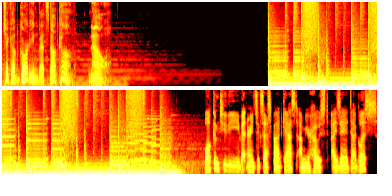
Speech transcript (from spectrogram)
Check out guardianvets.com now. Welcome to the Veterinary Success Podcast. I'm your host, Isaiah Douglas.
